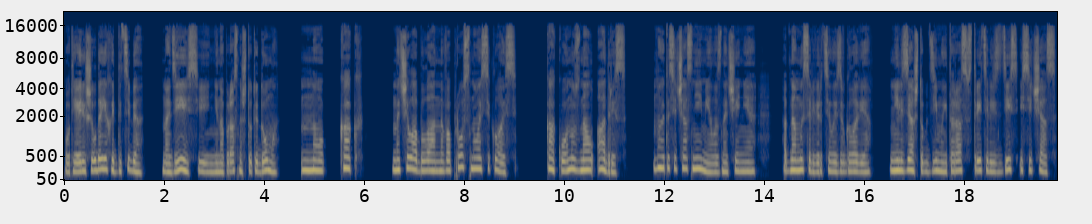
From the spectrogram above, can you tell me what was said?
Вот я и решил доехать до тебя, надеясь, и не напрасно, что ты дома. Но как...» Начала была Анна вопрос, но осеклась. Как он узнал адрес? Но это сейчас не имело значения. Одна мысль вертелась в голове. Нельзя, чтобы Дима и Тарас встретились здесь и сейчас.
